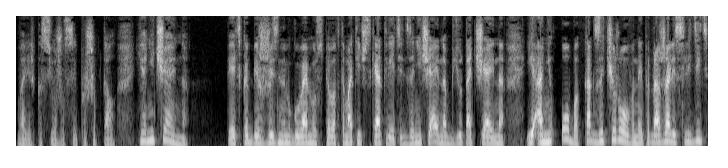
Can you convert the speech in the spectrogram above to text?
Валерка съежился и прошептал. — Я нечаянно. Петька безжизненными губами успел автоматически ответить. За нечаянно бьют отчаянно. И они оба, как зачарованные, продолжали следить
